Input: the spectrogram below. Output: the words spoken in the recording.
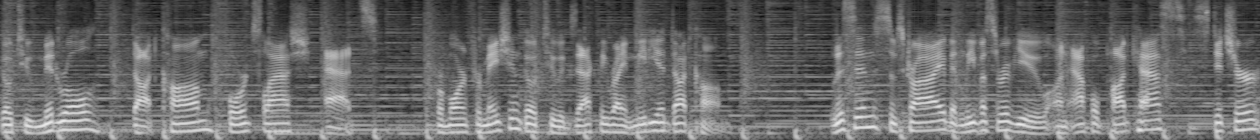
go to midroll.com forward slash ads. For more information, go to exactlyrightmedia.com. Listen, subscribe, and leave us a review on Apple Podcasts, Stitcher,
